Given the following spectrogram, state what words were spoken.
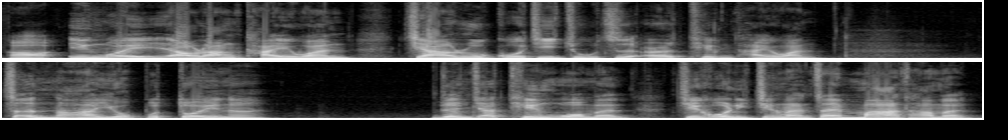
啊，因为要让台湾加入国际组织而挺台湾，这哪有不对呢？人家挺我们，结果你竟然在骂他们，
